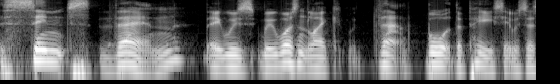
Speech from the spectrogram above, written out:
since then, it was it wasn't like that bought the peace. It was a,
